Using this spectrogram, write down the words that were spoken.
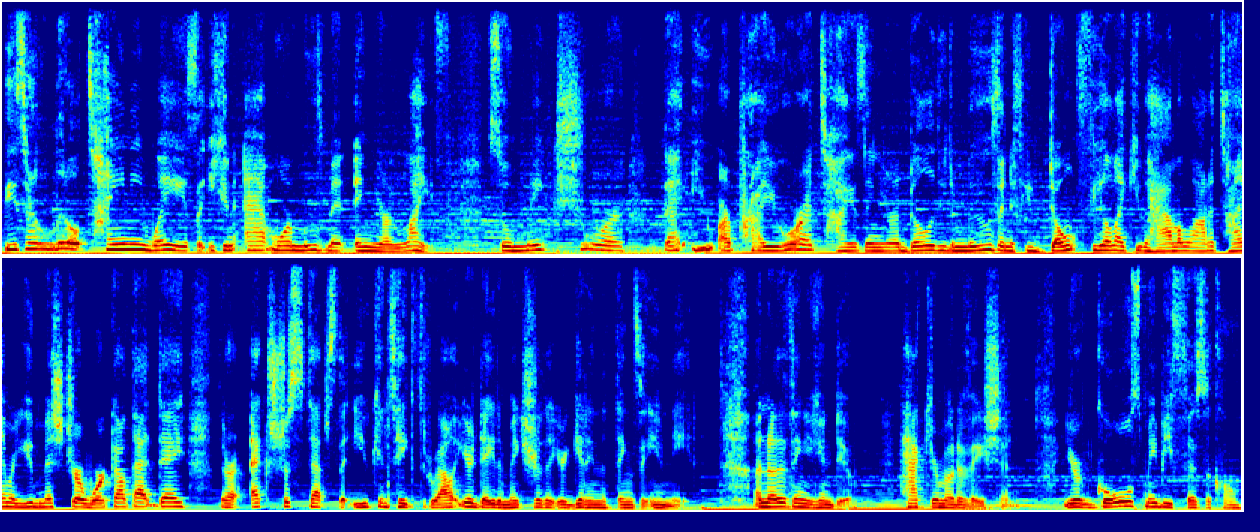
These are little tiny ways that you can add more movement in your life. So make sure that you are prioritizing your ability to move. And if you don't feel like you have a lot of time or you missed your workout that day, there are extra steps that you can take throughout your day to make sure that you're getting the things that you need. Another thing you can do hack your motivation. Your goals may be physical,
